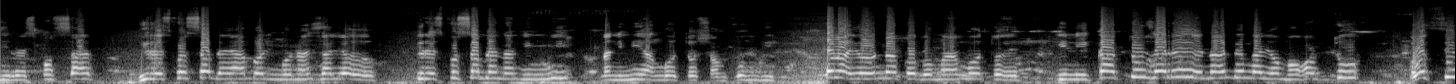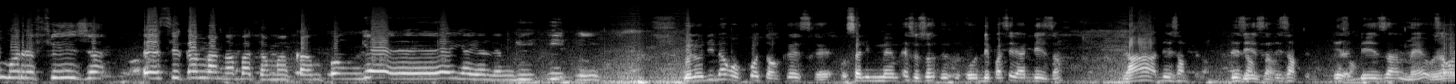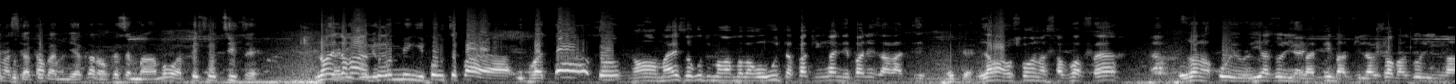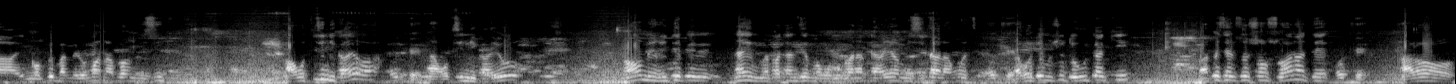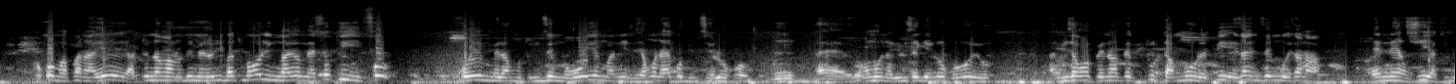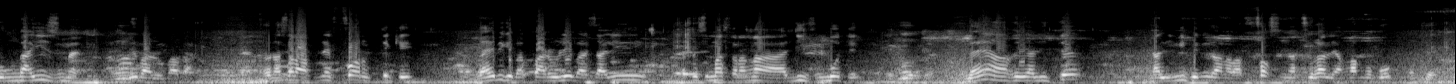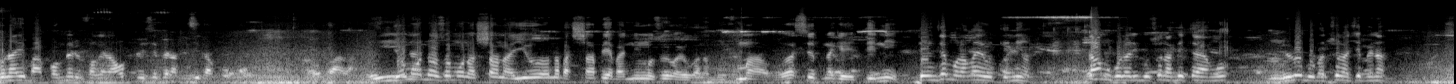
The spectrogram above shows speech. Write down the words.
irresponsable irresponsable ya bolingo nazali oyo irresponsable na nimi na nimi yango tosa mvumbi mpo na yo nakoboma moto e inika tuzare nabenga yo morontu osi mo refuge esika nga nabatamaka mponge ya elengi ii melodi nakokota orchestre osali meme est ce odepasse ya deux ans na deux ans pena deux ans deux ans pena deux ans deux ans mais oyo okuta pe ba miaka na okasa mama moko apesi yo titre non ezaka ko mingi po ute pa ibrata to non maestro kutu makambo ba kowuta pa kingani epa ne ezaka te ezaka koswana na savoir faire oza na oyo ye azolinga mpe ba villageois bazolinga ekompris ba melomane na ba musique akotindika yo akotindika yo aomérite mpe naye mapata nzembo akoloba na carrière musicale yango te akote mosusu toutaki bapesa biso chance wana te alors okoma mpa na ye atunanga alobi melodi bato baolinga yo mais soki il faut oyembela motu nzembo oyemba nini yango naye kobimisa eloko hmm. eh, yango moi nabimisaki eloko oyo nabimisaki yango mpena avec tout amour epuis eza nzembo eza na énergie ya kibongaisme nde balobaka nasalaka pene fort teke nayebi ke baparole bazali apesi masta na nga div mbote mais en réalité nalingi mpenza ezala na baforce naturelle yanga moko mpo nayeba combien de fois ke nao pese mpe na musique ya congo yo moni ozomona champ na yo na bachamp mpe ya baninga ozoyokayoka na mouvement oasepenake eteni te nzembo na ngai eotenir ntango mokolo ya liboso na beta yango lelo boye bato so na tie mpena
